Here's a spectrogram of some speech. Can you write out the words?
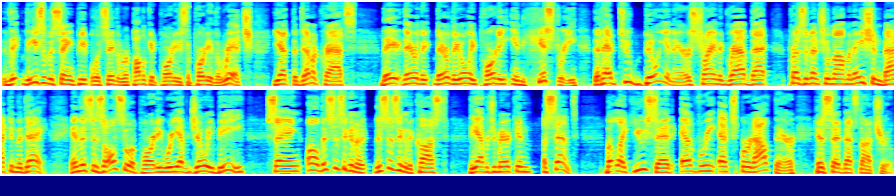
th- these are the same people that say the Republican Party is the party of the rich, yet the Democrats, they, they're the, they're the only party in history that had two billionaires trying to grab that presidential nomination back in the day. And this is also a party where you have Joey B saying, oh, this isn't gonna, this isn't gonna cost the average American a cent. But like you said, every expert out there has said that's not true.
